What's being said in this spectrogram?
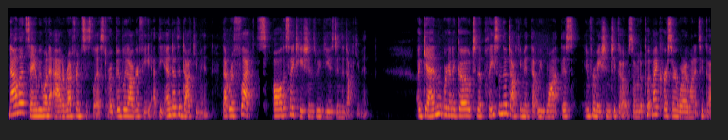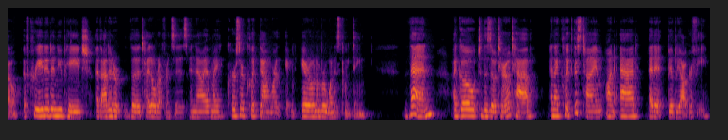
Now let's say we want to add a references list or a bibliography at the end of the document that reflects all the citations we've used in the document. Again, we're going to go to the place in the document that we want this information to go. So I'm going to put my cursor where I want it to go. I've created a new page, I've added the title references, and now I have my cursor clicked down where arrow number one is pointing. Then I go to the Zotero tab and I click this time on Add Edit Bibliography.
